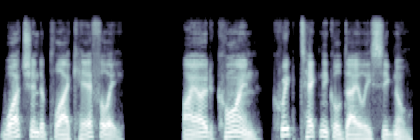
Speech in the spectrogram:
Watch and apply carefully. Iota coin, quick technical daily signal.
